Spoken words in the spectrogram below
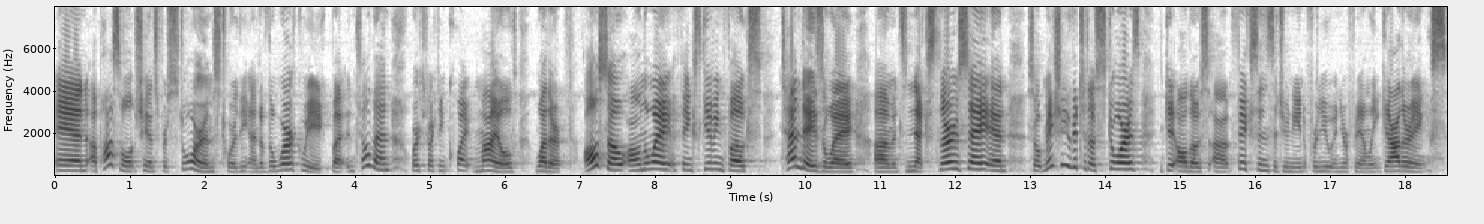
and a possible chance for storms toward the end of the work week. But until then, we're expecting quite mild weather. Also on the way, Thanksgiving, folks. 10 days away. Um, it's next Thursday, and so make sure you get to those stores, get all those uh, fixins that you need for you and your family gatherings.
